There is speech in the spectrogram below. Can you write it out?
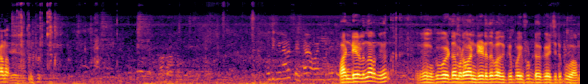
കാണാം. വണ്ടികൾ നിറഞ്ഞു. നമുക്ക് പോയിട്ട് നമ്മുടെ വണ്ടി എടുത്ത് പതുക്കെ പോയി ഫുഡൊക്കെ കഴിച്ചിട്ട് പോവാം.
